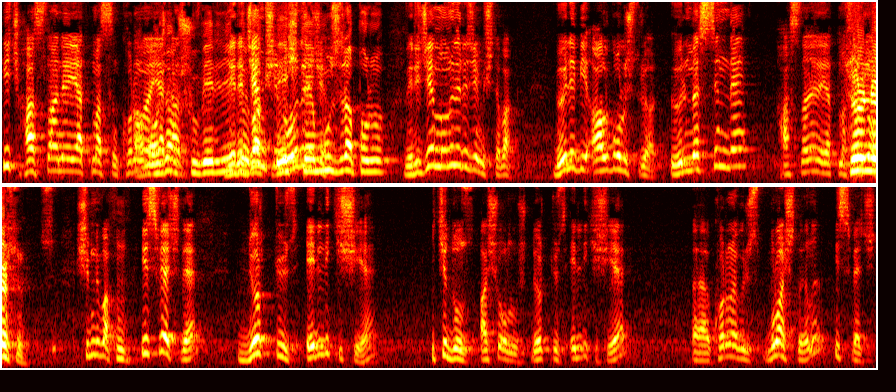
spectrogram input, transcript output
hiç hastaneye yatmazsın. Ama Koronaya hocam yakar- şu verileri vereceğim bak şimdi 5 onu vereceğim. Temmuz raporu Vereceğim onu vereceğim işte bak. Böyle bir algı oluşturuyor. Ölmezsin de hastanede yatmazsın. Sürünürsün. Yok. Şimdi bak İsveç'te 450 kişiye iki doz aşı olmuş 450 kişiye e, koronavirüs bulaştığını İsveç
